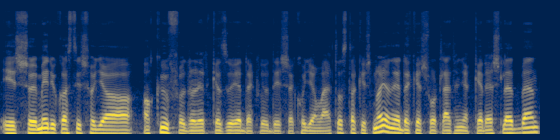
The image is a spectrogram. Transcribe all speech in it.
és mérjük azt is, hogy a, a külföldről érkező érdeklődések hogyan változtak, és nagyon érdekes volt látni, hogy a keresletben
